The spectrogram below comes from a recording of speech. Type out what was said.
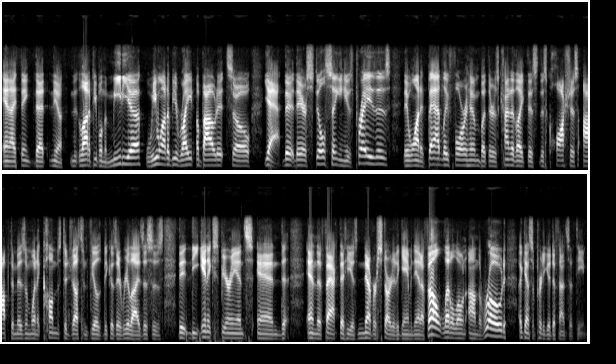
and I think that you know a lot of people in the media we want to be right about it. So yeah, they they are still singing his praises. They want it badly for him, but there's kind of like this this cautious optimism when it comes to Justin Fields because they realize this is the the inexperience and and the fact that he has never started a game in the NFL, let alone on the road against a pretty good defensive team.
